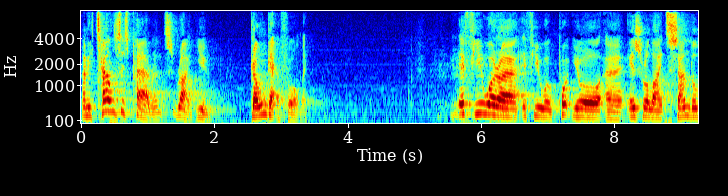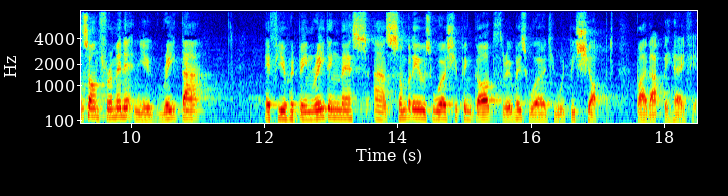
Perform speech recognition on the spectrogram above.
And he tells his parents, right, you, go and get her for me. If you were, uh, if you will put your uh, Israelite sandals on for a minute and you read that, if you had been reading this as somebody who's worshipping God through his word, you would be shocked by that behavior.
